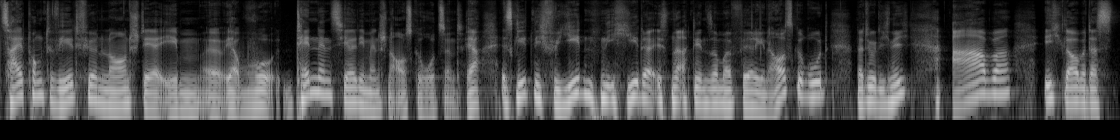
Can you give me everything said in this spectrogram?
Zeitpunkte wählt für einen Launch, der eben, äh, ja, wo tendenziell die Menschen ausgeruht sind. Ja, es gilt nicht für jeden, nicht jeder ist nach den Sommerferien ausgeruht, natürlich nicht. Aber ich glaube, dass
